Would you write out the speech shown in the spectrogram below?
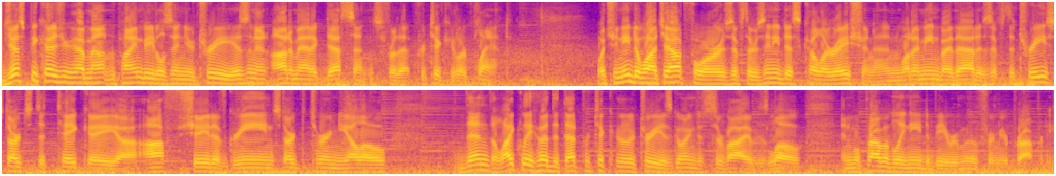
Just because you have mountain pine beetles in your tree isn't an automatic death sentence for that particular plant. What you need to watch out for is if there's any discoloration, and what I mean by that is if the tree starts to take a uh, off shade of green, start to turn yellow, then the likelihood that that particular tree is going to survive is low and will probably need to be removed from your property.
